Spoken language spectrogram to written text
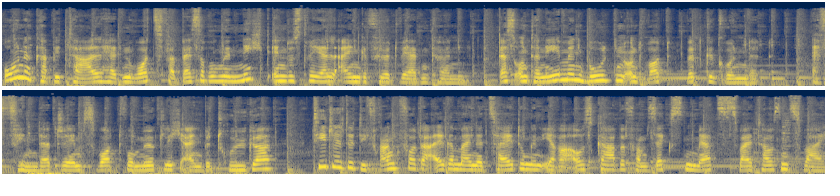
Ohne Kapital hätten Watts Verbesserungen nicht industriell eingeführt werden können. Das Unternehmen Boulton und Watt wird gegründet. Erfinder James Watt womöglich ein Betrüger, titelte die Frankfurter Allgemeine Zeitung in ihrer Ausgabe vom 6. März 2002.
